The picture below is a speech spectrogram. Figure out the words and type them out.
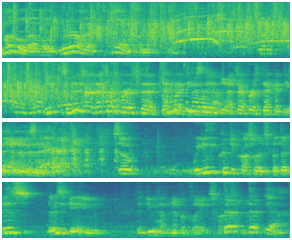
puzzle level, you're on a ten on that So this is our, that's our first uh, I'm working my way up. That's our first decadecent. Yeah. So we do the cryptic crosswords, but there is there is a game that you have never played as far as I know. there, yeah.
